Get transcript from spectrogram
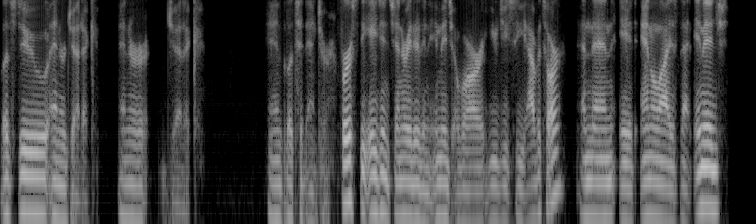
Let's do energetic. energetic. And let's hit enter. First, the agent generated an image of our UGC avatar, and then it analyzed that image.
